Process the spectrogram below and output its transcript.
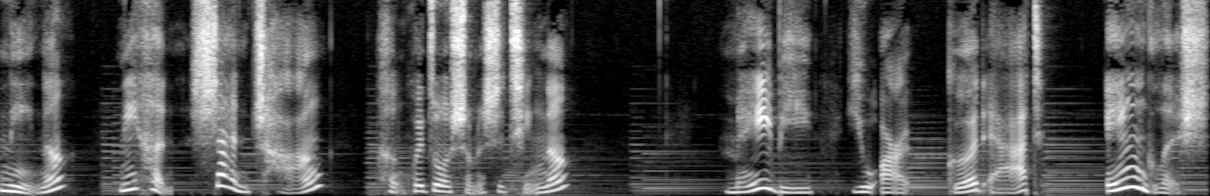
你呢？你很擅长，很会做什么事情呢？Maybe you are good at English.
